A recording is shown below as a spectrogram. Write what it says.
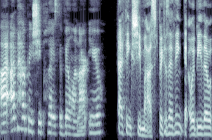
I, I'm hoping she plays the villain, aren't you? I think she must because I think that would be the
